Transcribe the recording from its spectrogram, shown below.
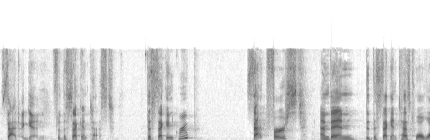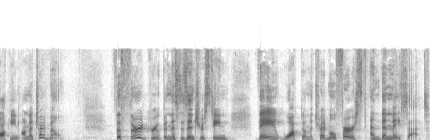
sat again for the second test. The second group sat first and then did the second test while walking on a treadmill. The third group, and this is interesting, they walked on the treadmill first and then they sat.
